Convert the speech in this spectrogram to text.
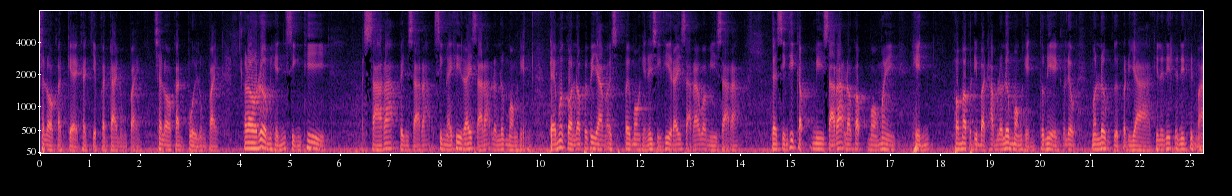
ชะลอการแก่การเจ็บการตายลงไป ชะลอการป่วยลงไป เราเริ่มเห็นสิ่งที่ สาระเป็นสาระ สิ่งไหนที่ไร้สาระเราเริ่มมองเห็น แต่เมื่อก่อนเราไปพยายามเอาไปมองเห็นในสิ่งที่ไร้สาระว่ามีสาระ แต่สิ่งที่กับมีสาระเราก็มองไม่เห็นพอมาปฏิบัติธรรมเราเริ่มมองเห็น ตัวนี้เองเขาเรียกมันเริ่มเกิดปัญญาทีละนิดละนิดขึ้นมา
